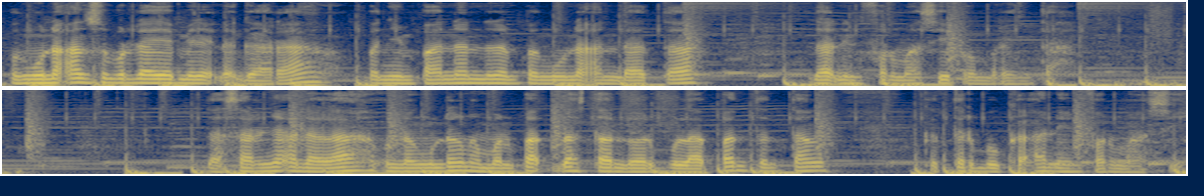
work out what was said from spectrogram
penggunaan sumber daya milik negara, penyimpanan dan penggunaan data dan informasi pemerintah. Dasarnya adalah Undang-Undang Nomor 14 Tahun 2008 tentang Keterbukaan Informasi.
